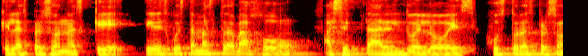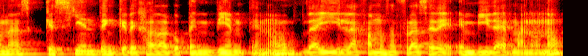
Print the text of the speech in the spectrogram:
que las personas que, les cuesta más trabajo aceptar el duelo es justo las personas que sienten que dejaron algo pendiente, ¿no? De ahí la famosa frase de en vida, hermano, ¿no?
